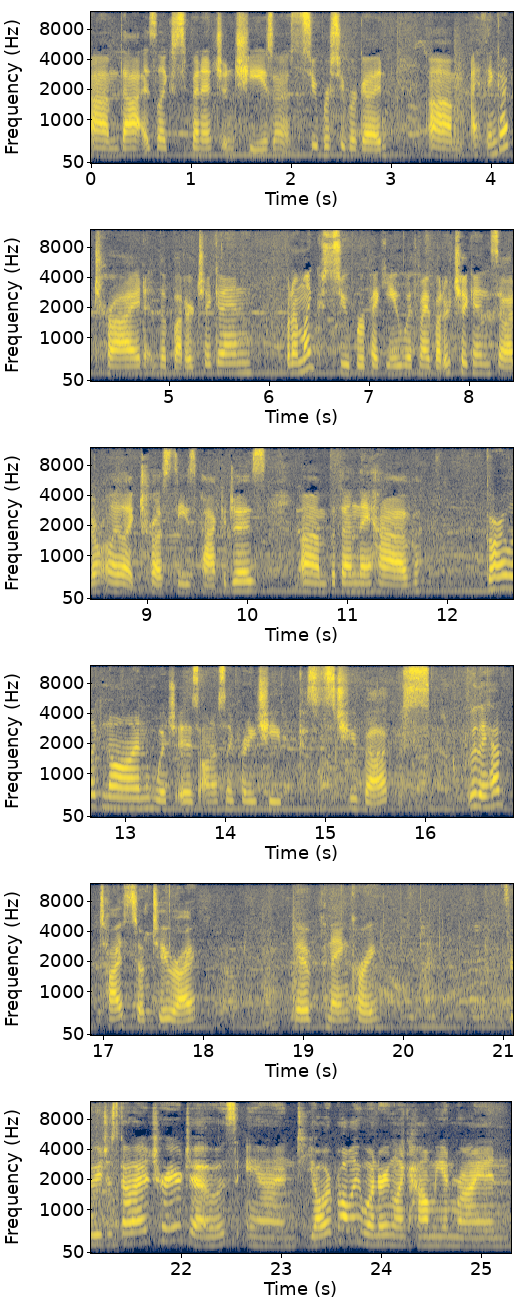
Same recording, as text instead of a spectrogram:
Um, that is like spinach and cheese and it's super, super good. Um, I think I've tried the butter chicken, but I'm like super picky with my butter chicken, so I don't really like trust these packages. Um, but then they have garlic naan, which is honestly pretty cheap because it's two bucks. Ooh, they have Thai stuff too, right? They have Panang curry. So we just got out of Trader Joe's and y'all are probably wondering like how me and Ryan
